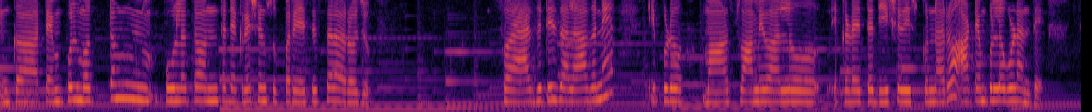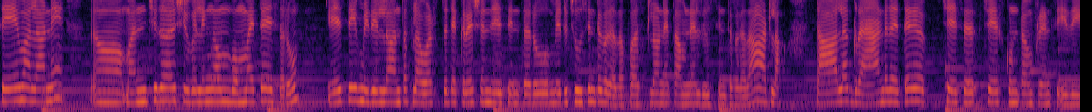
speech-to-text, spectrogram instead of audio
ఇంకా టెంపుల్ మొత్తం పూలతో అంత డెకరేషన్ సూపర్ చేసేస్తారు ఆ రోజు. సో యాజ్ ఇట్ ఈజ్ అలాగనే ఇప్పుడు మా స్వామి వాళ్ళు ఎక్కడైతే దీక్ష తీసుకున్నారో ఆ టెంపుల్లో కూడా అంతే. సేమ్ అలానే మంచిగా శివలింగం బొమ్మ అయితే వేశారు. వేసి మిడిల్లో అంతా ఫ్లవర్స్తో డెకరేషన్ చేసింటారు. మీరు చూసింటారు కదా ఫస్ట్లోనే తమ్నేలు చూసింటారు కదా అట్లా. చాలా గ్రాండ్గా అయితే చేసే చేసుకుంటాం ఫ్రెండ్స్ ఇది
